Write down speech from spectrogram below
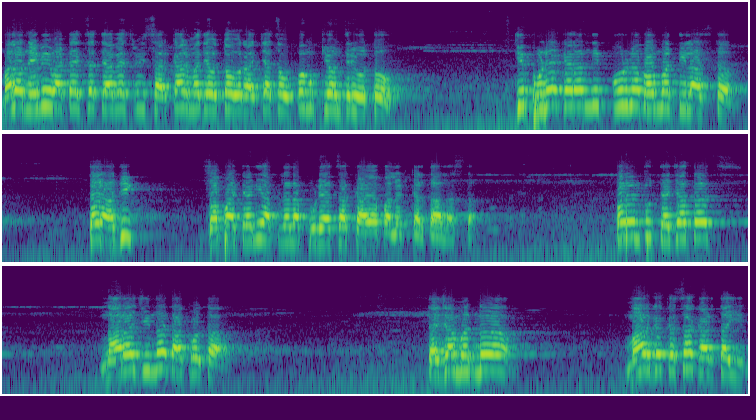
मला नेहमी वाटायचं त्यावेळेस मी सरकारमध्ये होतो राज्याचा उपमुख्यमंत्री होतो. की पुणेकरांनी पूर्ण बहुमत दिलं असतं तर अधिक झपाट्याने आपल्याला पुण्याचा कायापालट करता आला असता. परंतु त्याच्यातच नाराजी न दाखवता त्याच्यामधनं मार्ग कसा काढता येईल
